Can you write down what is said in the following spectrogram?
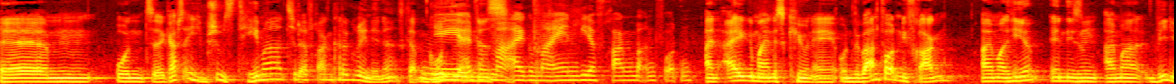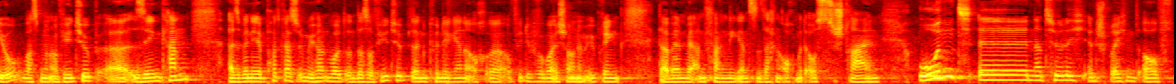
Ähm, und äh, gab es eigentlich ein bestimmtes Thema zu der Fragenkategorie? Nee, ne? Es gab ein Nee, einfach grundlegendes, mal allgemein wieder Fragen beantworten. ein allgemeines QA. Und wir beantworten die Fragen einmal hier in diesem einmal Video, was man auf YouTube äh, sehen kann. Also wenn ihr Podcast irgendwie hören wollt und das auf YouTube, dann könnt ihr gerne auch äh, auf YouTube vorbeischauen. Im Übrigen, da werden wir anfangen, die ganzen Sachen auch mit auszustrahlen. Und äh, natürlich entsprechend auf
